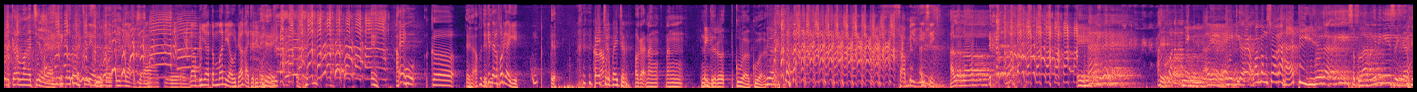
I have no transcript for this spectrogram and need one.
Circle mengecil ya. Circle kecil yang cuma ini aja. Gak punya teman ya udah nggak jadi mudik. Eh, aku ke eh aku jadi Iki telepon gak Iki? Iya. Pager, pager. Oke, nang nang nang jero gua gua. Sambil ngising. Halo lo. Eh Nadi Rek. Aku kok anak gue. Ayo ayo. Eh, ini kayak ngomong suara hati gitu. Enggak, ini sebelahan ini ngising kan.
